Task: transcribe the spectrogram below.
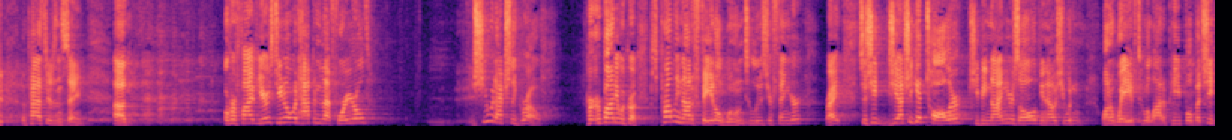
the pastor's insane. Um, over five years, do you know what happened to that four year old? She would actually grow. Her, her, body would grow. It's probably not a fatal wound to lose your finger, right? So she'd, she'd actually get taller. She'd be nine years old. You know, she wouldn't want to wave to a lot of people, but she,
